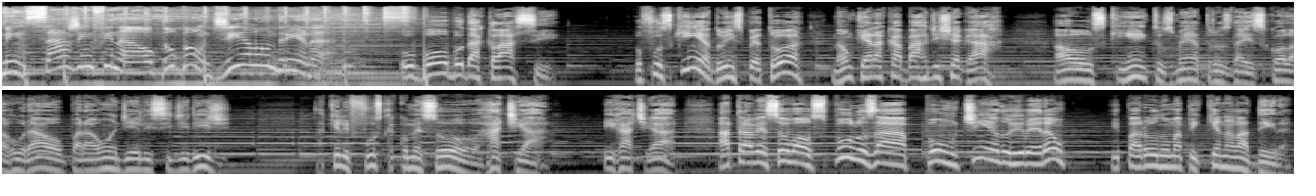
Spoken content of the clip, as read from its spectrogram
Mensagem final do Bom Dia Londrina. O bobo da classe. O Fusquinha do inspetor não quer acabar de chegar aos 500 metros da escola rural para onde ele se dirige. Aquele Fusca começou a ratear e ratear, atravessou aos pulos a pontinha do Ribeirão e parou numa pequena ladeira.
